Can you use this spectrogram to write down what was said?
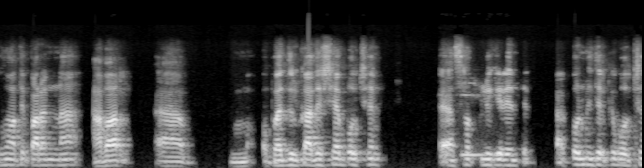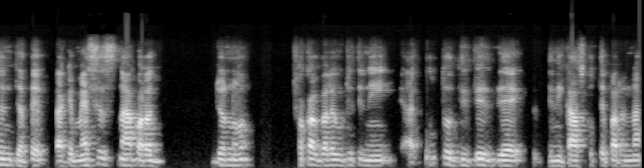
ঘুমাতে পারেন না। আবার, আহ ওবায়দুল কাদের সাহেব বলছেন ছাত্রলীগের কর্মীদেরকে বলছেন যাতে তাকে মেসেজ না করার জন্য সকালবেলা উঠে তিনি উত্তর দিতে দিতে তিনি কাজ করতে পারেন না।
